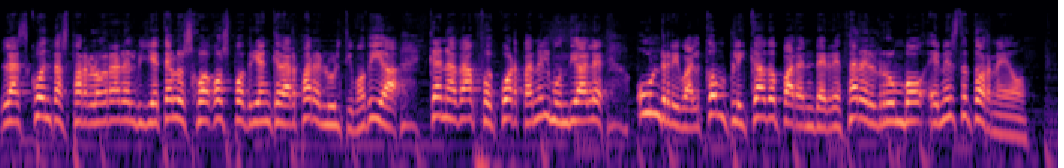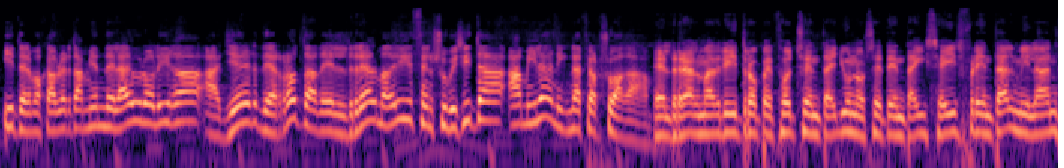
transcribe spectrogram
Las cuentas para lograr el billete a los Juegos podrían quedar para el último día. Canadá fue cuarta en el Mundial, un rival complicado para enderezar el rumbo en este torneo. Y tenemos que hablar también de la Euroliga. Ayer derrota del Real Madrid en su visita a Milán, Ignacio Arzuaga. El Real Madrid tropezó 81-76 frente al Milán,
